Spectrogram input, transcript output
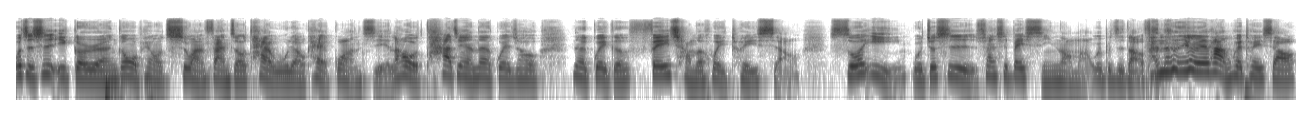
我只是一个人跟我朋友吃完饭之后太无聊，我开始逛街，然后我踏进了那个柜之后，那个柜哥非常的会推销，所以我就是算是被洗脑嘛，我也不知道，反正因为他很会推销，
